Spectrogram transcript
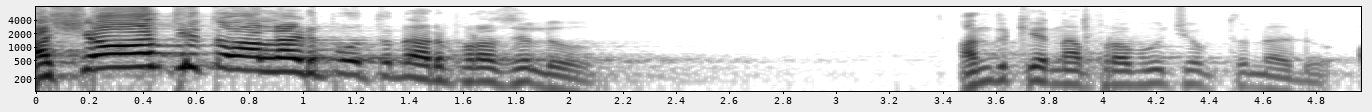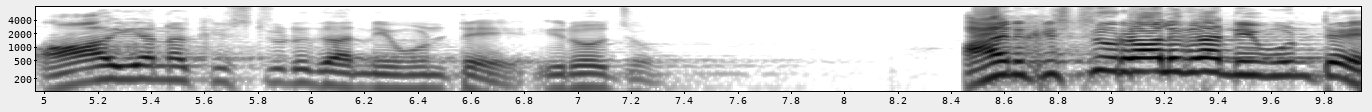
అశాంతితో అల్లాడిపోతున్నారు ప్రజలు. అందుకే నా ప్రభు చెప్తున్నాడు ఆయనకిష్టుడుగా నీవు ఉంటే ఈరోజు ఆయనకిష్టురాలుగా నీవు ఉంటే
